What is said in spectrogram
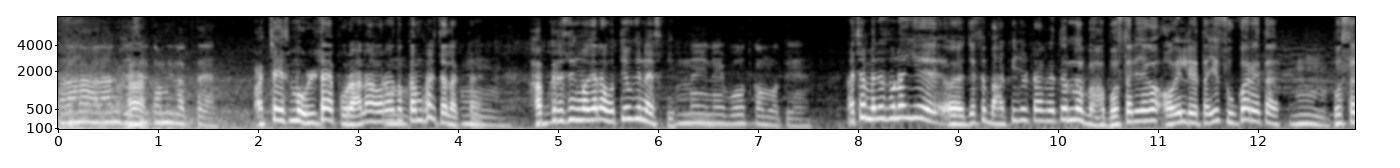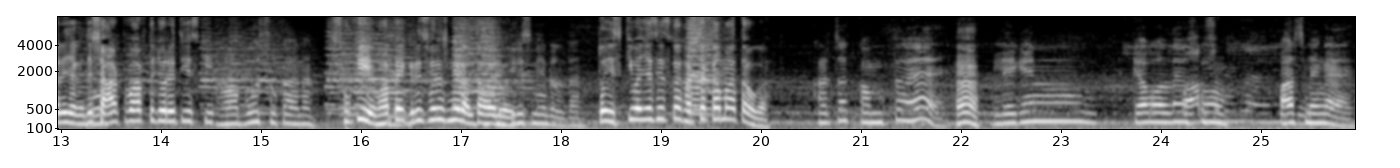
पुराना आराम जैसे कम ही लगता है. अच्छा इसमें उल्टा है पुराना हो रहा है तो कम खर्चा लगता है। हम्म। हब ग्रेसिंग वगैरह होती होगी ना इसकी? नहीं नहीं बहुत कम होते हैं. अच्छा मैंने सुना ये जैसे बाकी जो ट्रक रहते हैं उनमें बहुत सारी जगह ऑयल रहता है ये सूखा रहता है। हम्म। बहुत सारी जगह जैसे शाफ्ट वाफ्ट जो रहती है इसकी। हाँ बहुत सूखा है ना। सूखी है वहाँ पे ग्रीस व्रीस नहीं डालता ऑयल ग्रीस नहीं डलता। तो इसकी वजह से इसका खर्चा कम आता होगा? खर्चा कम तो है हाँ। लेकिन क्या बोलते हैं उसको? पार्ट्स महँगा है।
